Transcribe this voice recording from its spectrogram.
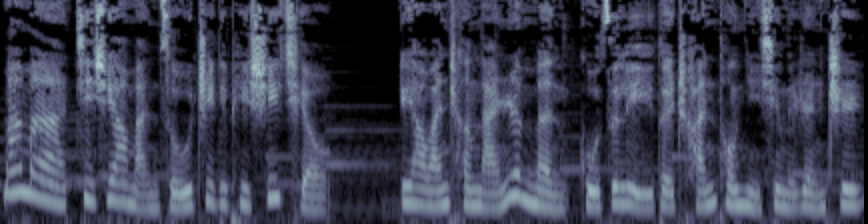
妈妈既需要满足 GDP 需求，又要完成男人们骨子里对传统女性的认知。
